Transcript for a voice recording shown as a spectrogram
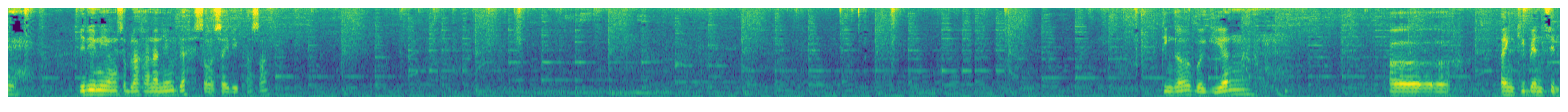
Oke, jadi ini yang sebelah kanannya udah selesai dipasang. Tinggal bagian uh, tangki bensin.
